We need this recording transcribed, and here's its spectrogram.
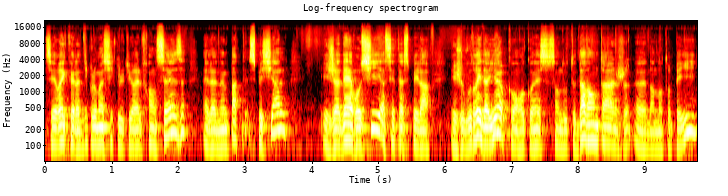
C'est vrai que la diplomatie culturelle française, elle a un impact spécial, et j'adhère aussi à cet aspect-là. Et je voudrais d'ailleurs qu'on reconnaisse sans doute davantage euh, dans notre pays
